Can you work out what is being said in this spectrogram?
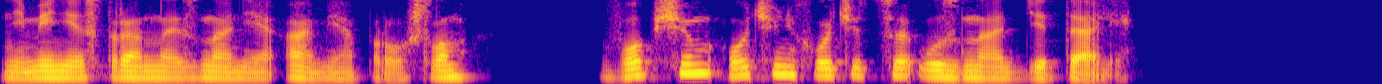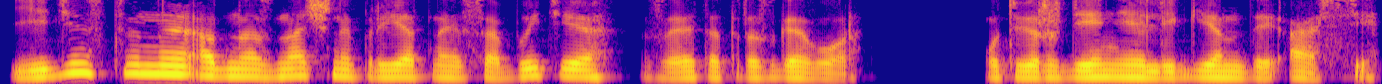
не менее странное знание Ами о прошлом. В общем, очень хочется узнать детали. Единственное однозначно приятное событие за этот разговор – утверждение легенды Асси.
